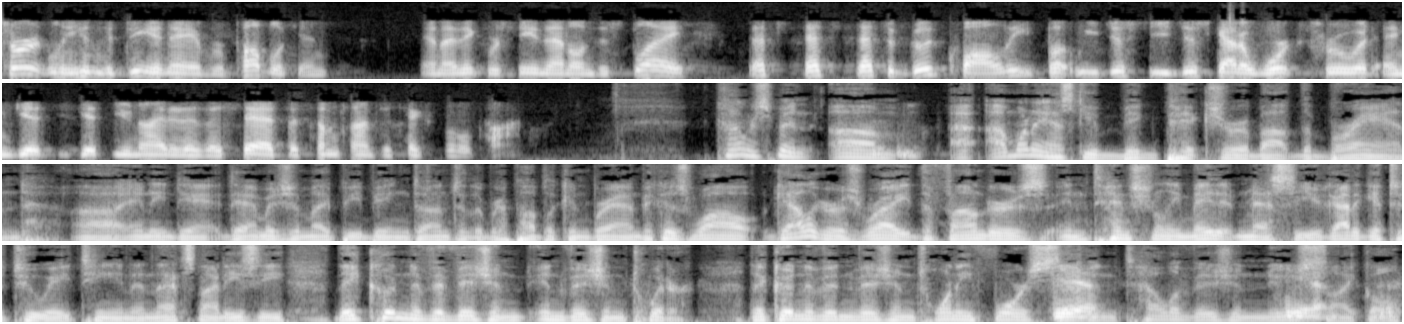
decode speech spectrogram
certainly in the DNA of Republicans. And I think we're seeing that on display. That's that's that's a good quality, but we just you just got to work through it and get get united, as I said. But sometimes it takes a little time. Congressman, um, I, I want to ask you big picture about the brand, uh, any da- damage that might be being done to the Republican brand. Because while Gallagher is right, the founders intentionally made it messy. You got to get to 218, and that's not easy. They couldn't have envisioned, envisioned Twitter. They couldn't have envisioned 24/7 television news Yeah. cycle,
